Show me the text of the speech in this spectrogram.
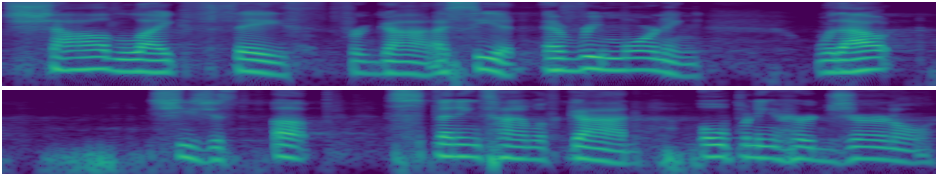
childlike faith for God. I see it every morning without, she's just up, spending time with God, opening her journal,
